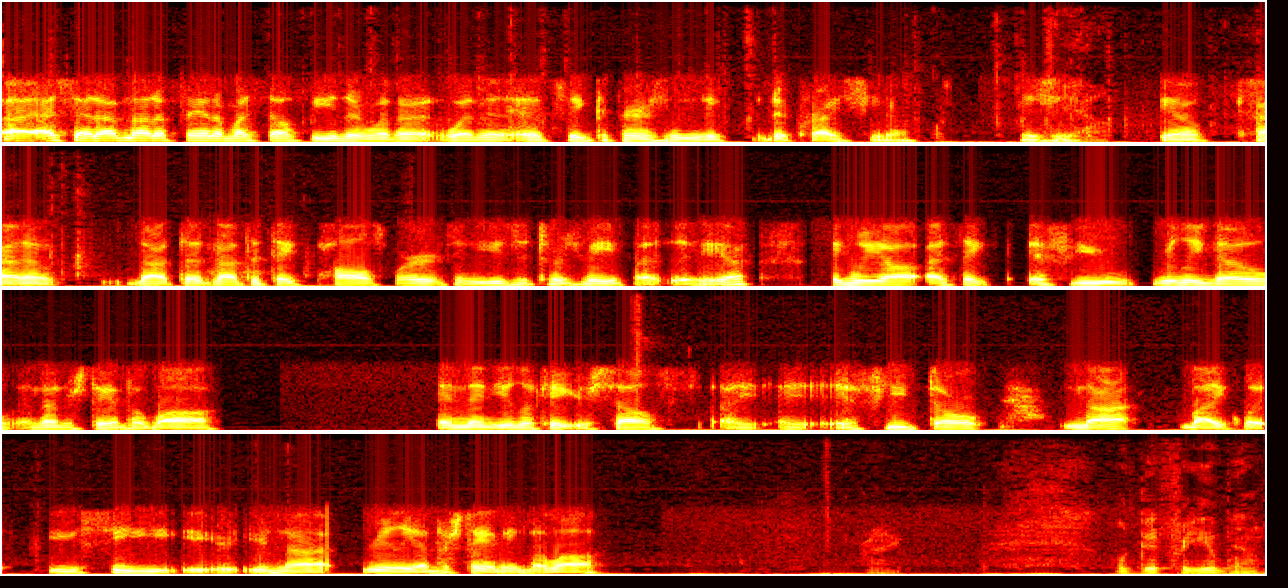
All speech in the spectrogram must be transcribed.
I, I, said I'm not a fan of myself either when I, when it's in comparison to, to Christ. You know, it's just, yeah. You know, kind of not to not to take Paul's words and use it towards me, but uh, yeah, I think we all. I think if you really know and understand the law, and then you look at yourself, I, I, if you don't not like what you see, you're, you're not really understanding the law. Right. Well, good for you, Ben.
